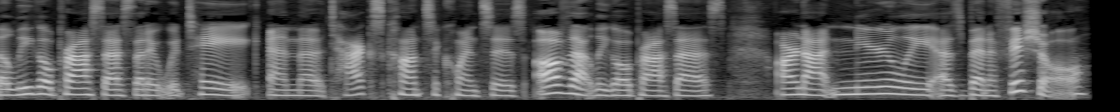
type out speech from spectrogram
the legal process that it would take and the tax consequences of that legal process are not nearly as beneficial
